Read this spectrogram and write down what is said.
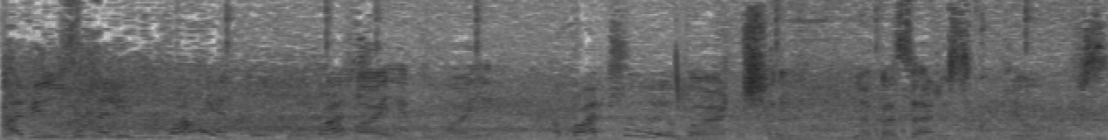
А він взагалі буває тут? Не бачили? Буває, буває. А бачили його? Бачили, на базарі скуплювався.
